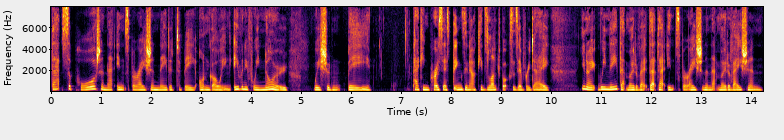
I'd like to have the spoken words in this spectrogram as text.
that support and that inspiration needed to be ongoing, even if we know we shouldn't be packing processed things in our kids' lunchboxes every day you know, we need that motivate that that inspiration and that motivation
